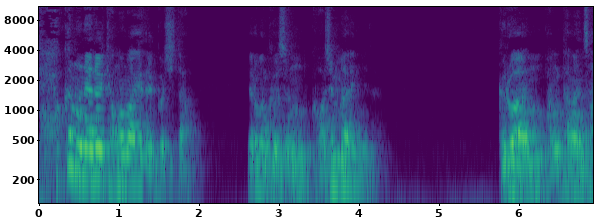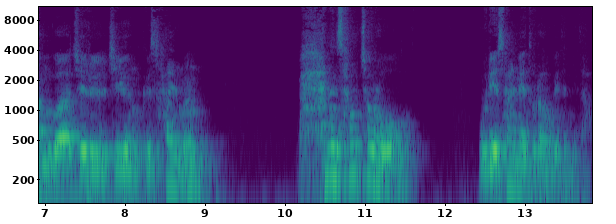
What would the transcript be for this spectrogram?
더 큰 은혜를 경험하게 될 것이다. 여러분, 그것은 거짓말입니다. 그러한 방탕한 삶과 죄를 지은 그 삶은 많은 상처로 우리의 삶에 돌아오게 됩니다.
